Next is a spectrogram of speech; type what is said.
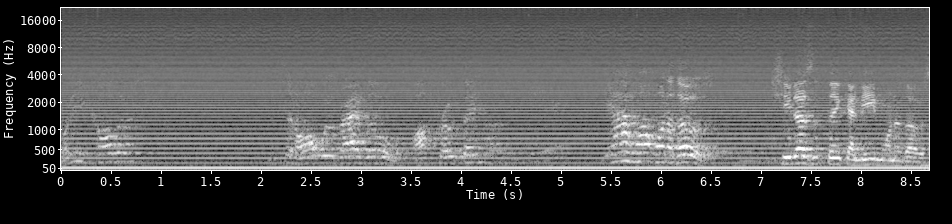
What do you call those? It's an all-wheel drive little off-road thing. Yeah, I want one of those. She doesn't think I need one of those.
